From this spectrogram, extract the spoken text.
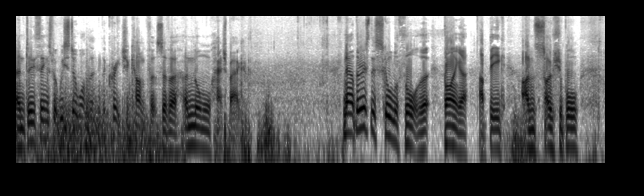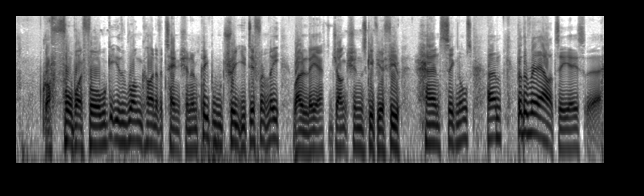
and do things, but we still want the, the creature comforts of a, a, normal hatchback. Now, there is this school of thought that buying a, a big, unsociable, 4x4 will get you the wrong kind of attention and people will treat you differently, lay out junctions, give you a few hand signals. Um, but the reality is, uh,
